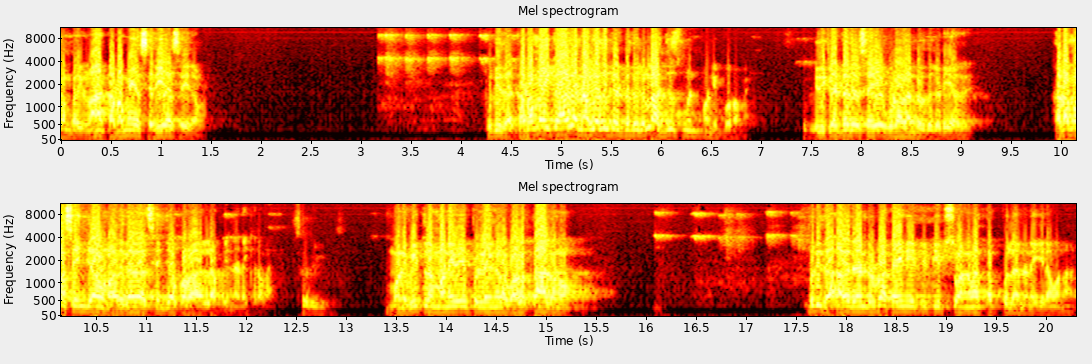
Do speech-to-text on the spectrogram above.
சம்பாதிக்கலாம். கடமையை சரியா செய்யறவன் புரியுதா? கடமைக்காக நல்லது கெட்டதுக்கெல்லாம் அட்ஜஸ்ட்மெண்ட் பண்ணி போறவன். இது கெட்டது செய்யக்கூடாதுன்றது கிடையாது. கடமை செஞ்சாகணும் அதுக்காக அதை செஞ்சா பரவாயில்ல அப்படின்னு நினைக்கிறவன். சரிங்க மன வீட்டுல மனைவி பிள்ளைங்களை வளர்த்தாகணும். புரியுதா? அது ரெண்டு ரூபாய் கை நீட்டி டிப்ஸ் வாங்கினா தப்பு இல்லைன்னு நினைக்கிறவன் நான்.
